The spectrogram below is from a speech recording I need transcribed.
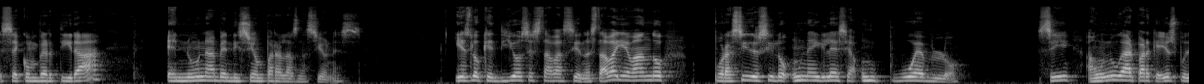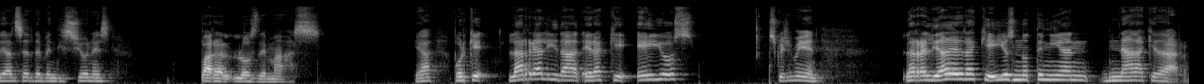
se convertirá en una bendición para las naciones. Y es lo que Dios estaba haciendo. Estaba llevando, por así decirlo, una iglesia, un pueblo, ¿sí? A un lugar para que ellos pudieran ser de bendiciones para los demás. ¿Ya? Porque la realidad era que ellos, escúchame bien, la realidad era que ellos no tenían nada que dar.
